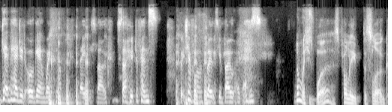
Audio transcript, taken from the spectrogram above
Getting beheaded or again waking up with a baby slug. So it depends whichever one floats your boat, I guess. I don't know which is worse. Probably the slug.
